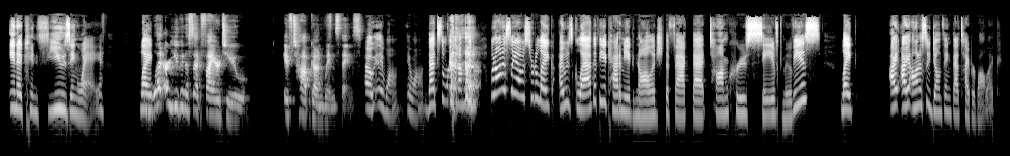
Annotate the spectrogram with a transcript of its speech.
in a confusing way. Like what are you gonna set fire to if Top Gun wins things? Oh, it won't. It won't. That's the one that I'm like. But honestly, I was sort of like, I was glad that the Academy acknowledged the fact that Tom Cruise saved movies. Like, I, I honestly don't think that's hyperbolic.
